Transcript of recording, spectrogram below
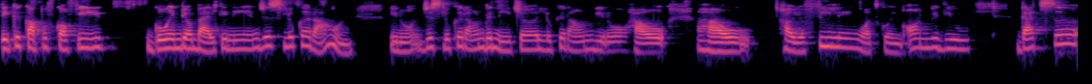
Take a cup of coffee go into your balcony and just look around you know just look around the nature look around you know how how how you're feeling what's going on with you. That's a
